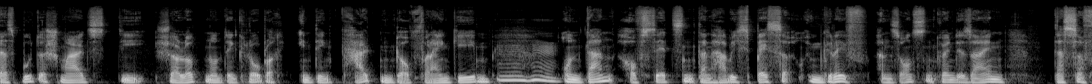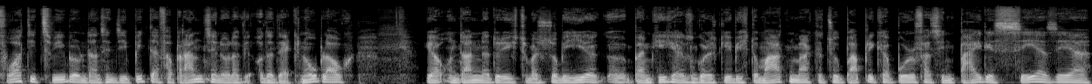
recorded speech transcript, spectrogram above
das Butterschmalz, die Schalotten und den Knoblauch in den kalten Topf reingeben mhm. und dann aufsetzen, dann habe ich es besser im Griff. Ansonsten könnte sein, dass sofort die Zwiebel und dann sind sie bitter verbrannt sind oder, oder der Knoblauch. Ja, und dann natürlich zum Beispiel so wie hier äh, beim Kichererbsenkohl gebe ich Tomatenmark dazu, Paprikapulver sind beide sehr, sehr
